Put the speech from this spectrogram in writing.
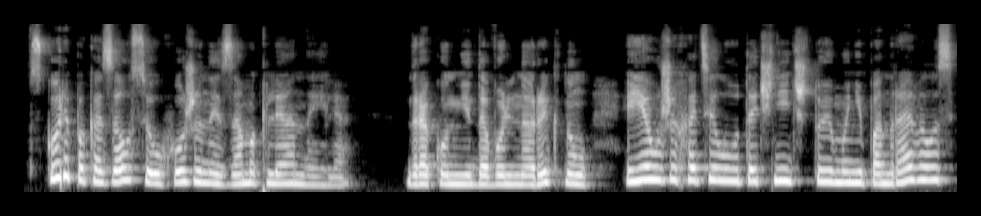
Вскоре показался ухоженный замок Леонеля. Дракон недовольно рыкнул, и я уже хотела уточнить, что ему не понравилось,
